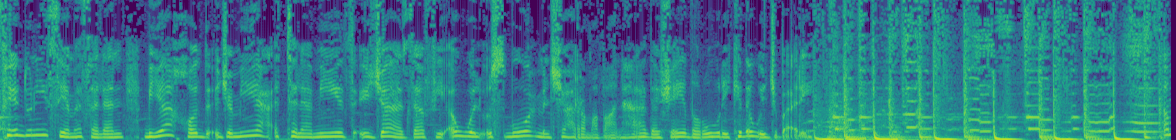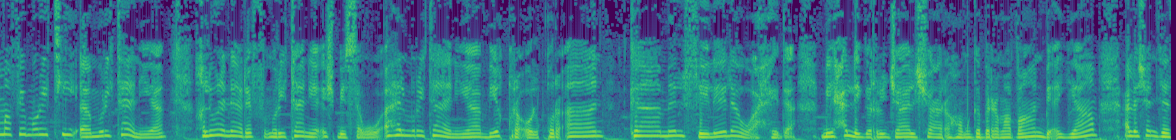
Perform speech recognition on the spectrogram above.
في إندونيسيا مثلا بياخذ جميع التلاميذ إجازة في أول أسبوع من شهر رمضان. هذا شيء ضروري كذا وإجباري. في موريتي... موريتانيا. خلونا نعرف موريتانيا إيش بيسووا. أهل موريتانيا بيقرأوا القرآن كامل في ليلة واحدة. بيحلق الرجال شعرهم قبل رمضان بأيام علشان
